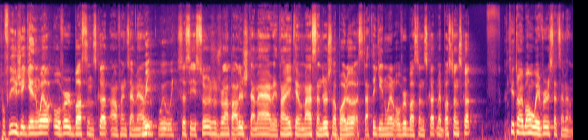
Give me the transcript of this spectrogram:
pour finir, j'ai Gainwell over Boston Scott en fin de semaine. Oui, oui, oui. Ça, c'est sûr. Je, je vais en parler justement, étant donné que Miles Sanders sera pas là, starter Gainwell over Boston Scott. Mais Boston Scott, qui est un bon waiver cette semaine.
